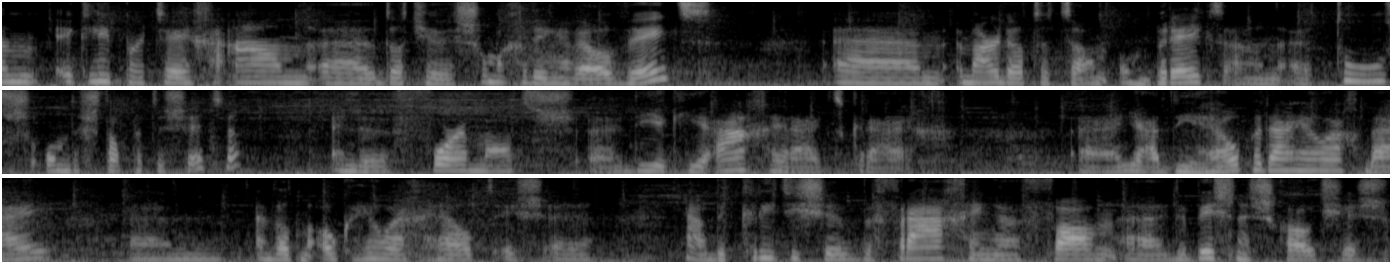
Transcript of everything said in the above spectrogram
Um, ik liep er tegenaan uh, dat je sommige dingen wel weet, um, maar dat het dan ontbreekt aan tools om de stappen te zetten. En de formats die ik hier aangereikt krijg, ja, die helpen daar heel erg bij. Um, en wat me ook heel erg helpt is uh, nou, de kritische bevragingen van uh, de business coaches,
